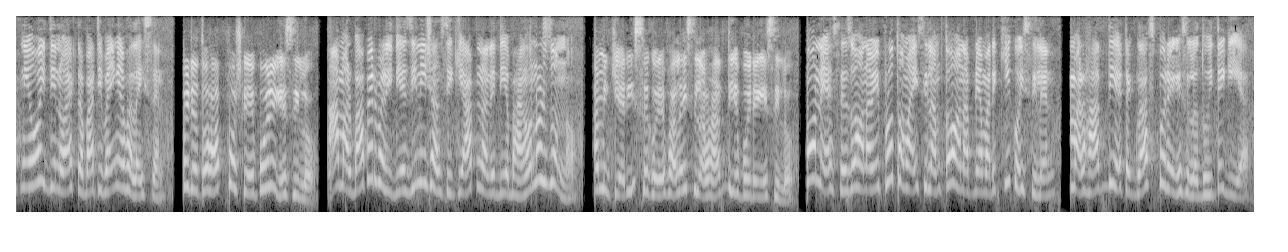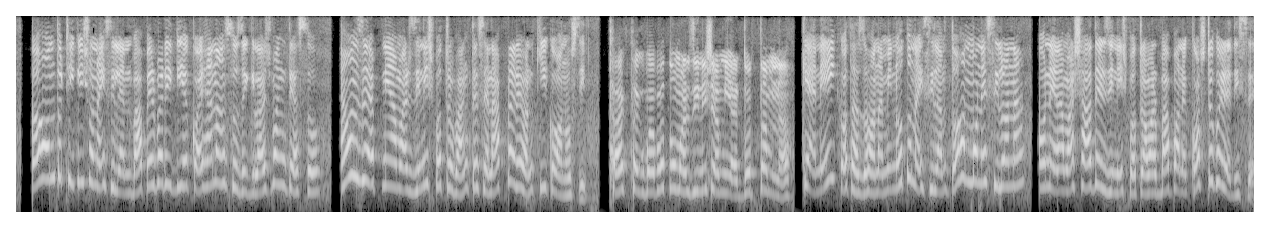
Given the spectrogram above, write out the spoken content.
আপনি ওই দিনও একটা বাটি ভাঙা ফেলাইছেন। ওইটা তো হাত ফসকে পড়ে গেছিল। আমার বাপের বাড়ি দিয়ে জিনিস আনছি কি আপনারে দিয়ে ভাঙানোর জন্য? আমি কি আর ইচ্ছা করে ফেলাইছিলাম হাত দিয়ে পড়ে গেছিল? মনে আছে যখন আমি প্রথম আইছিলাম তখন আপনি আমারে কি কইছিলেন? আমার হাত দিয়ে একটা গ্লাস পড়ে গেছিল ধুইতে গিয়া। তখন তো ঠিকই শোনাইছিলেন বাপের বাড়ি দিয়ে কয় আনছো যে গ্লাস ভাঙতে আসো যে আপনি আমার জিনিসপত্র ভাঙতেছেন আপনার এখন কি কোন উচিত? থাক থাক বাবা তোমার জিনিস আমি আর ধরতাম না। কেন? এই কথা যখন আমি নতুন আইছিলাম তখন মনে ছিল না। মনে আমার স্বাদের জিনিসপত্র আমার বাপ অনেক কষ্ট করে দিছে।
